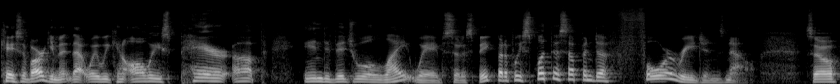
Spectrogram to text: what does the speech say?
case of argument. That way we can always pair up individual light waves, so to speak. But if we split this up into four regions now, so,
